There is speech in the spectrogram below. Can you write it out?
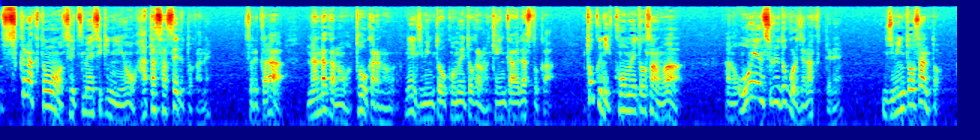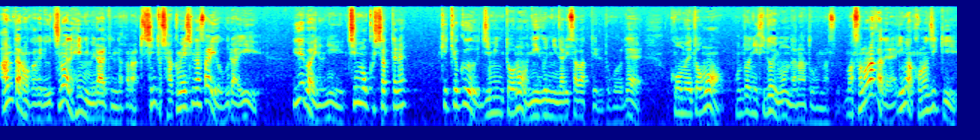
少なくとも説明責任を果たさせるとかねそれから何らかの党からの、ね、自民党公明党からの見解を出すとか特に公明党さんはあの応援するどころじゃなくてね自民党さんとあんたのおかげでうちまで変に見られてんだからきちんと釈明しなさいよぐらい言えばいいのに沈黙しちゃってね結局自民党の2軍になり下がっているところで公明党も本当にひどいもんだなと思います、まあ、その中でね今この時期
